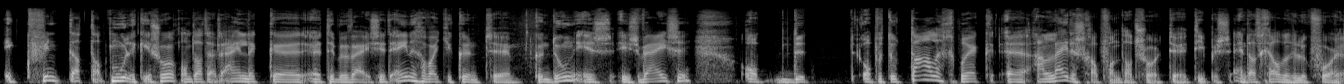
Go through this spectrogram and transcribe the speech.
ik vind dat dat moeilijk is hoor, om dat uiteindelijk te bewijzen. Het enige wat je kunt, kunt doen is, is wijzen op de op het totale gebrek uh, aan leiderschap van dat soort uh, types. En dat geldt natuurlijk voor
